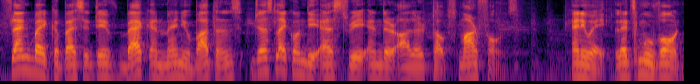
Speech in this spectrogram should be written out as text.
flanked by capacitive back and menu buttons just like on the S3 and their other top smartphones. Anyway, let's move on.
